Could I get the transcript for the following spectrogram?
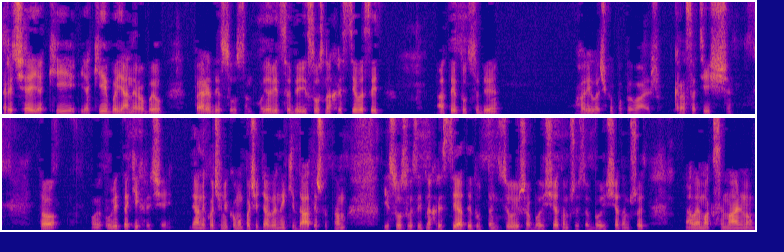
речей, які, які би я не робив перед Ісусом. Уявіть собі, Ісус на хресті висить, а ти тут собі горілочку попиваєш. Красотіще. То від таких речей. Я не хочу нікому почуття вини кидати, що там Ісус висить на хресті, а ти тут танцюєш, або ще там щось, або ще там щось. Але максимально,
